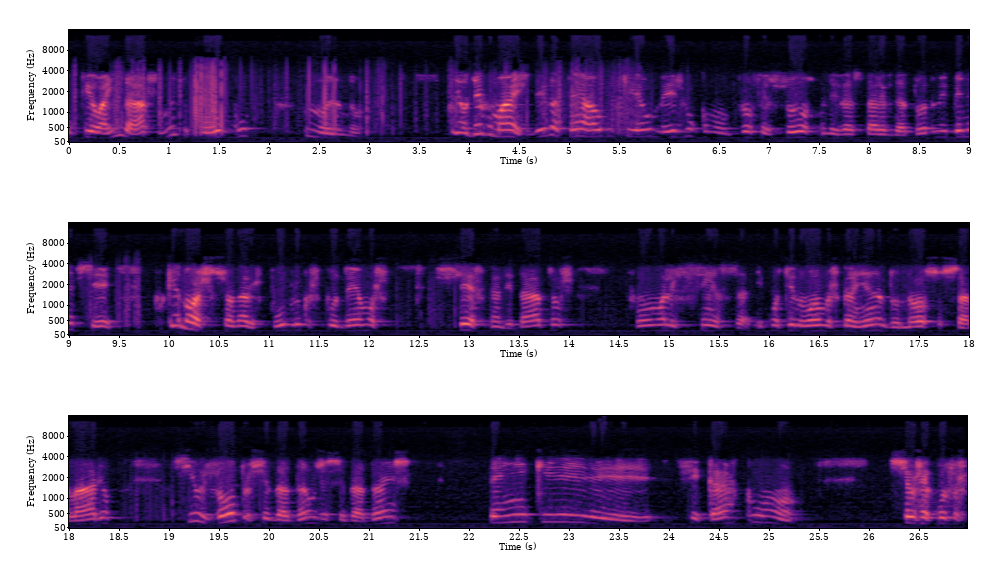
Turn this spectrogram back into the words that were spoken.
o que eu ainda acho muito pouco, digo mais, digo até algo que eu mesmo, como professor universitário a vida toda, me beneficiei. Porque nós, funcionários públicos, podemos ser candidatos com uma licença e continuamos ganhando o nosso salário se os outros cidadãos e cidadãs têm que ficar com seus recursos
